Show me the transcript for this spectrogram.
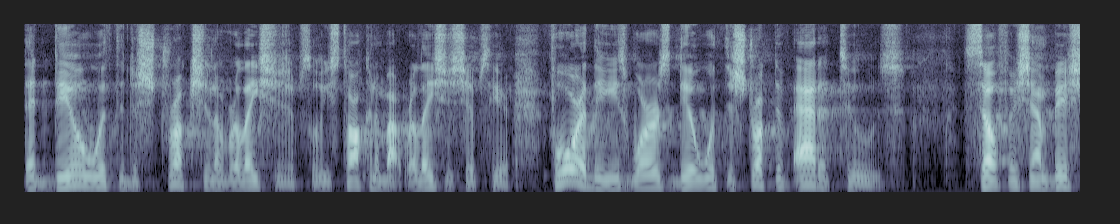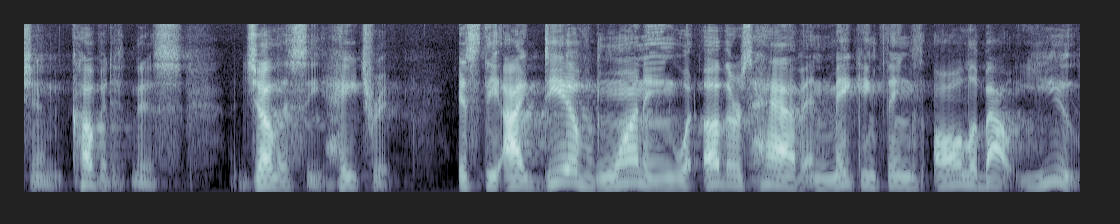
that deal with the destruction of relationships. So he's talking about relationships here. Four of these words deal with destructive attitudes selfish ambition, covetousness, jealousy, hatred. It's the idea of wanting what others have and making things all about you.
